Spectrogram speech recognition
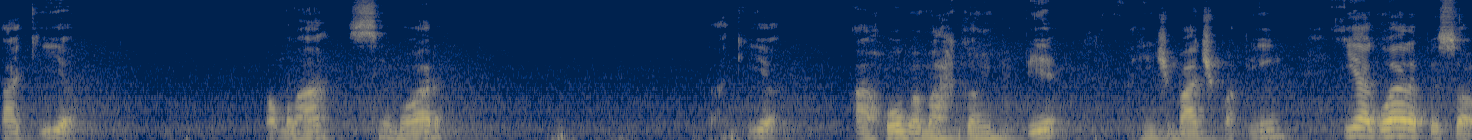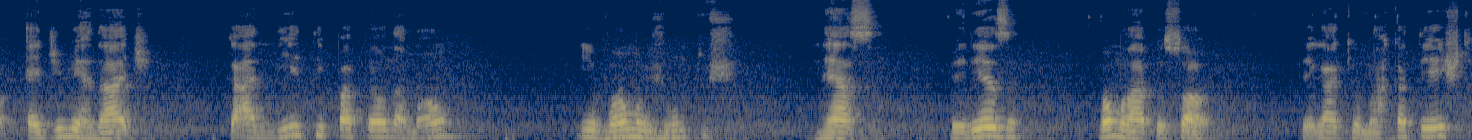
Tá aqui, ó. Vamos lá, simbora. Tá aqui, ó. Arroba Marcão MPP. A gente bate papinho. E agora, pessoal, é de verdade. Caneta e papel na mão. E vamos juntos nessa. Beleza? Vamos lá, pessoal. Pegar aqui o marca-texto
